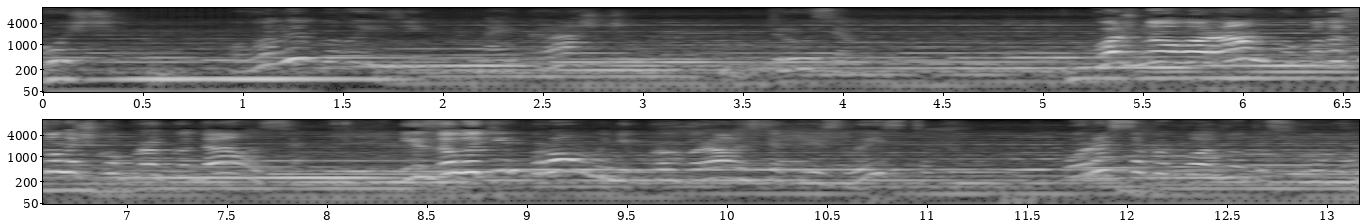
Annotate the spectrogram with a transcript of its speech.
гущі, вони були її найкращими друзями. Кожного ранку, коли сонечко прокидалося і золоті промені пробиралися крізь листя, Орися виходила до свого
